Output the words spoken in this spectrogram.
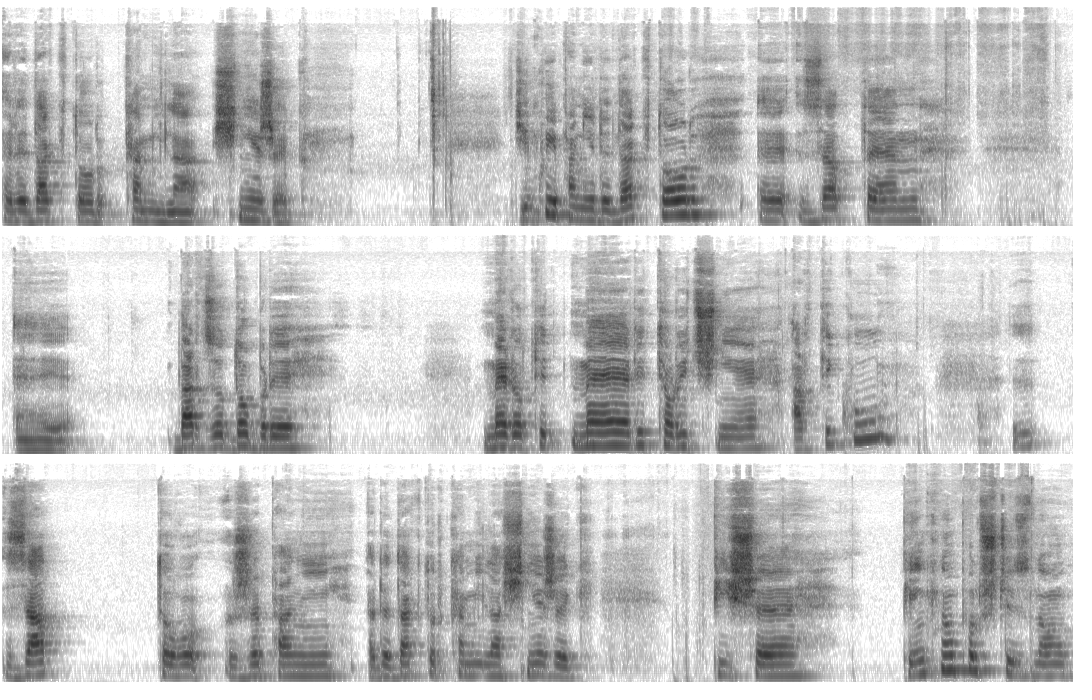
redaktor Kamila Śnieżek. Dziękuję pani redaktor e, za ten e, bardzo dobry, merytorycznie artykuł, za to, że pani redaktor Kamila Śnieżek pisze piękną polszczyzną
